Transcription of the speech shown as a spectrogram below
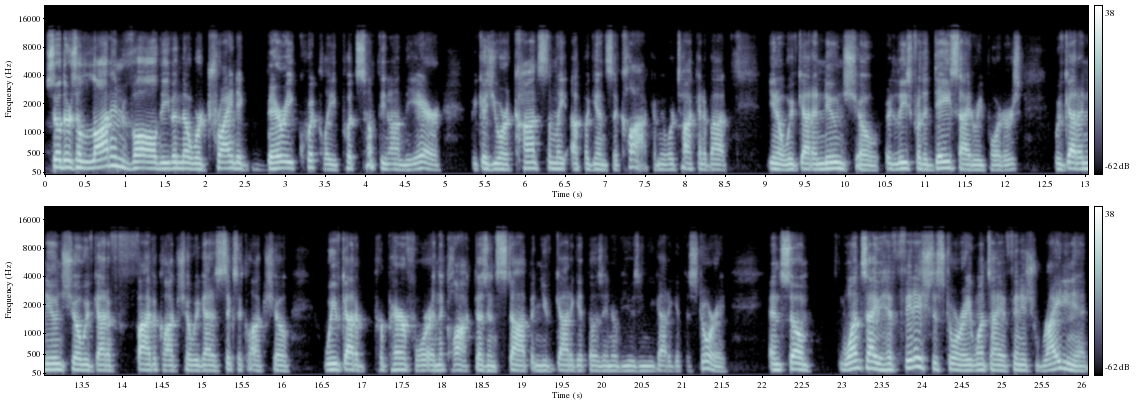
So there's a lot involved, even though we're trying to very quickly put something on the air because you are constantly up against the clock. I mean, we're talking about, you know, we've got a noon show, at least for the dayside reporters. We've got a noon show, we've got a five o'clock show, we've got a six o'clock show. We've got to prepare for, and the clock doesn't stop, and you've got to get those interviews and you got to get the story. And so once I have finished the story, once I have finished writing it,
